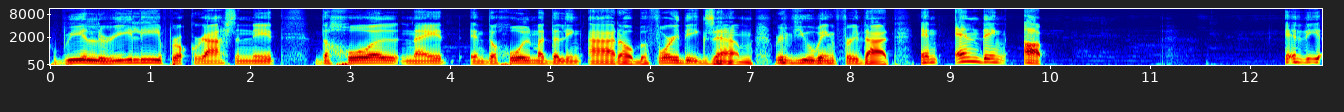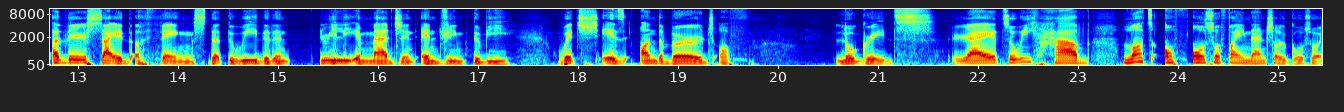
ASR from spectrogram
will really procrastinate the whole night and the whole madaling araw before the exam, reviewing for that, and ending up in the other side of things that we didn't really imagine and dream to be, which is on the verge of low grades, right? So we have lots of also financial goals. So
